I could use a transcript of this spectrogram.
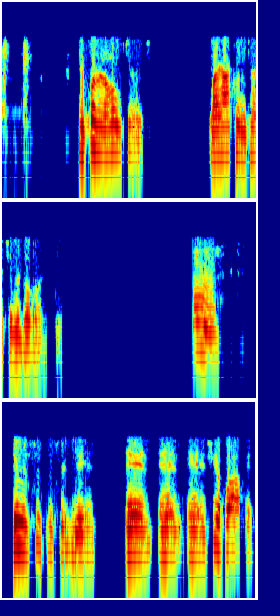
in front of the whole church, like I couldn't touch him with oil. Mm. Then his sister sitting there, and and and she a prophet,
